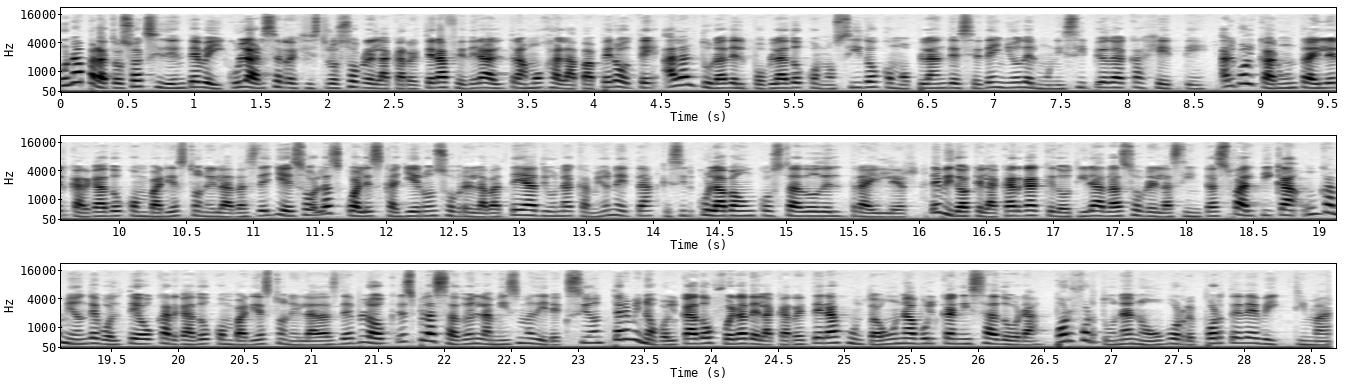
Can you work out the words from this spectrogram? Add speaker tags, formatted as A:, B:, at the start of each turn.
A: Un aparatoso accidente vehicular se registró sobre la carretera federal tramo Jalapa-Perote a la altura del poblado conocido como Plan de Cedeño del municipio de Acajete, al volcar un tráiler cargado con varias toneladas de yeso, las cuales cayeron sobre la batea de una camioneta que circulaba a un costado del tráiler. Debido a que la carga quedó tirada sobre la cinta asfáltica, un camión de volteo cargado con varias toneladas de bloc, desplazado en la misma dirección, terminó volcado fuera de la carretera junto a una vulcanizadora. Por fortuna no hubo reporte de víctimas.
